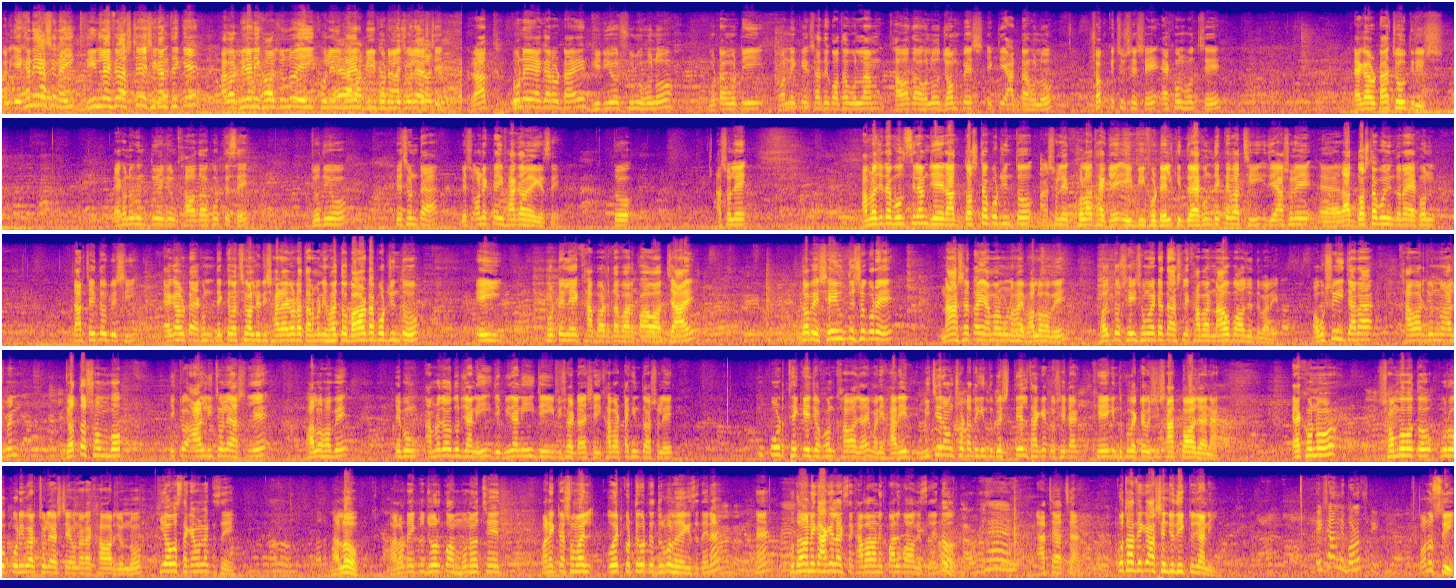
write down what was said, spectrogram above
মানে এখানে আসে নাই, গ্রিন লাইফে আসছে, সেখান থেকে আবার বিরিয়ানি খাওয়ার জন্য এই খলিল ভাইয়ের বিফ হোটেলে চলে আসছে। রাত পৌনে এগারোটায় ভিডিও শুরু হলো, মোটামুটি অনেকের সাথে কথা বললাম, খাওয়া দাওয়া হলো, জম্পেশ একটি আড্ডা হলো সব কিছু শেষে এখন হচ্ছে এগারোটা চৌত্রিশ। এখনও কিন্তু দু একজন খাওয়া দাওয়া করতেছে, যদিও পেছনটা বেশ অনেকটাই ফাঁকা হয়ে গেছে। তো আসলে আমরা যেটা বলছিলাম যে রাত দশটা পর্যন্ত আসলে খোলা থাকে এই বিফ হোটেল, কিন্তু এখন দেখতে পাচ্ছি যে আসলে রাত দশটা পর্যন্ত না, এখন তার চাইতেও বেশি। এগারোটা এখন দেখতে পাচ্ছি অলরেডি সাড়ে এগারোটা, তার মানে হয়তো বারোটা পর্যন্ত এই হোটেলে খাবার দাবার পাওয়া যায়। তবে সেই উদ্দেশ্য করে না আসাটাই আমার মনে হয় ভালো হবে। হয়তো সেই সময়টাতে আসলে খাবার নাও পাওয়া যেতে পারে। অবশ্যই যারা খাওয়ার জন্য আসবেন। যত সম্ভব একটু আর্লি চলে আসলে ভালো হবে। এবং আমরা যতদূর জানি যে বিরিয়ানি যেই বিষয়টা, সেই খাবারটা কিন্তু আসলে উপর থেকে যখন খাওয়া যায় মানে হাড়ির নিচের অংশটাতে কিন্তু বেশ তেল থাকে, তো সেটা খেয়ে কিন্তু খুব একটা বেশি স্বাদ পাওয়া যায় না। এখনও সম্ভবত পুরো পরিবার চলে আসছে ওনারা খাওয়ার জন্য। কি অবস্থা? কেমন লাগতেছে? ভালো। ভালোটা একটু জোর কম। মনে হচ্ছে অনেকটা সময় ওয়েট করতে করতে দুর্বল হয়ে গেছে তাই না? হ্যাঁ? কোথাও অনেক আগে লাগছে খাবার অনেক পরে পাওয়া গেছে তাই তো? হ্যাঁ আচ্ছা আচ্ছা। কোথা থেকে আসেন যদি একটু জানি? এই সামনে বনশ্রী। বনশ্রী।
